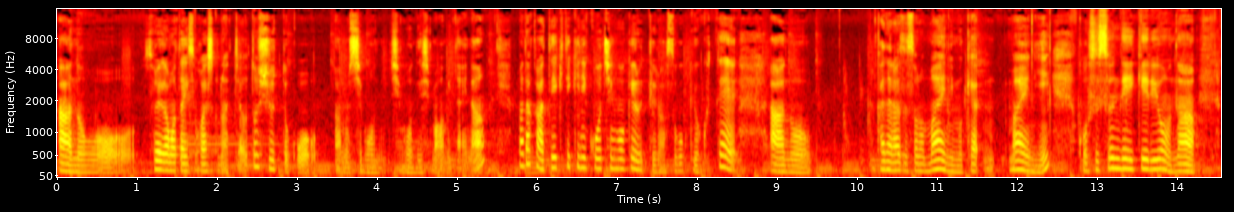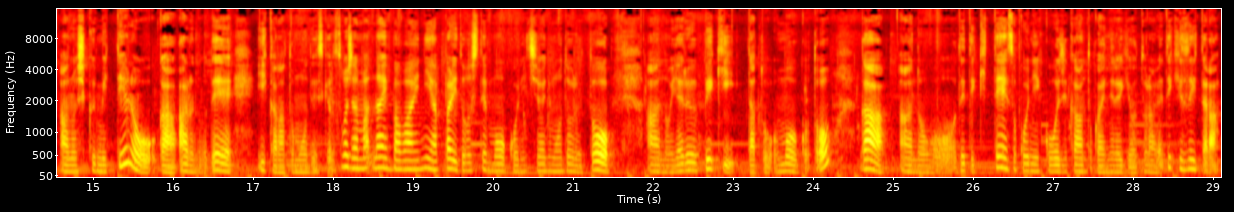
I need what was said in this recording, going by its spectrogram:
あのそれがまた忙しくなっちゃうとシュッとこうあのしぼんしぼんでしまうみたいな、まあ、だから定期的にコーチングングを受けるっていうのはすごくよくてあの必ずその前に向け前にこう進んでいけるようなあの仕組みっていうのがあるのでいいかなと思うんですけどそうじゃない場合にやっぱりどうしてもこう日常に戻るとあのやるべきだと思うことがあの出てきてそこにこう時間とかエネルギーを取られて気づいたら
